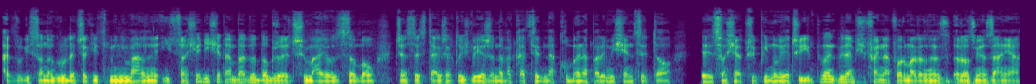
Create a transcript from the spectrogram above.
a z drugiej strony ogródeczek jest minimalny i sąsiedzi się tam bardzo dobrze trzymają ze sobą. Często jest tak, że jak ktoś wyjeżdża na wakacje na Kubę na parę miesięcy, to sąsiad przypilnuje, czyli wydaje mi się fajna forma rozwiązania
